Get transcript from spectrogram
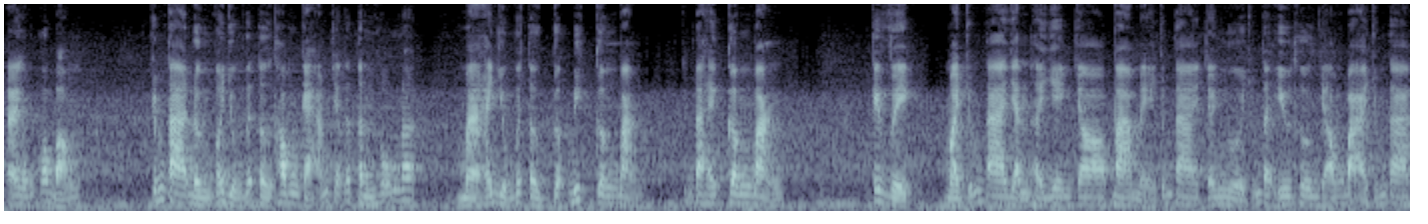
ai cũng có bận. Chúng ta đừng có dùng cái từ thông cảm cho cái tình huống đó, mà hãy dùng cái từ biết cân bằng. Chúng ta hãy cân bằng cái việc mà chúng ta dành thời gian cho ba mẹ chúng ta cho người chúng ta yêu thương cho ông bà chúng ta.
